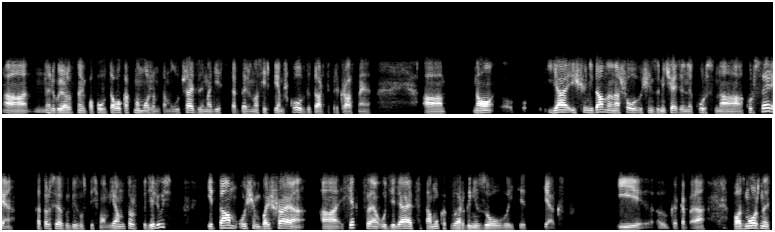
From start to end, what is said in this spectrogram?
а, на регулярной основе по поводу того, как мы можем там улучшать взаимодействие и так далее. У нас есть PM-школа в Детарте прекрасная. А, но я еще недавно нашел очень замечательный курс на Курсере, который связан с бизнес-письмом. Я вам тоже поделюсь. И там очень большая а, секция уделяется тому, как вы организовываете текст. И э, как это, возможность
